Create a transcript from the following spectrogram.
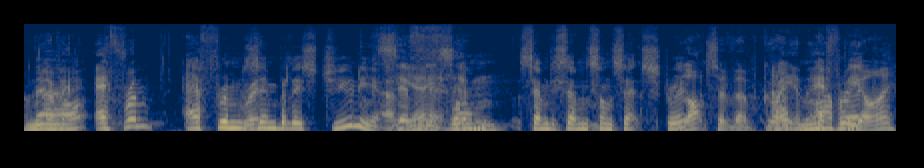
now, Efrem, Efrem Re- Zimbalist Jr. 77. from 77 Sunset Strip. lots of uh, great um, Maverick, FBI,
